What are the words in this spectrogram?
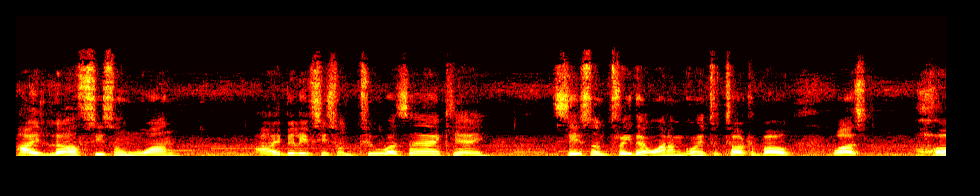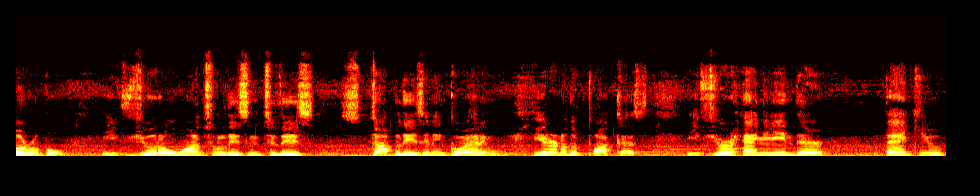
I love season one. I believe season two was okay. Season 3, the one I'm going to talk about, was horrible. If you don't want to listen to this, stop listening. Go ahead and hear another podcast. If you're hanging in there, thank you.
